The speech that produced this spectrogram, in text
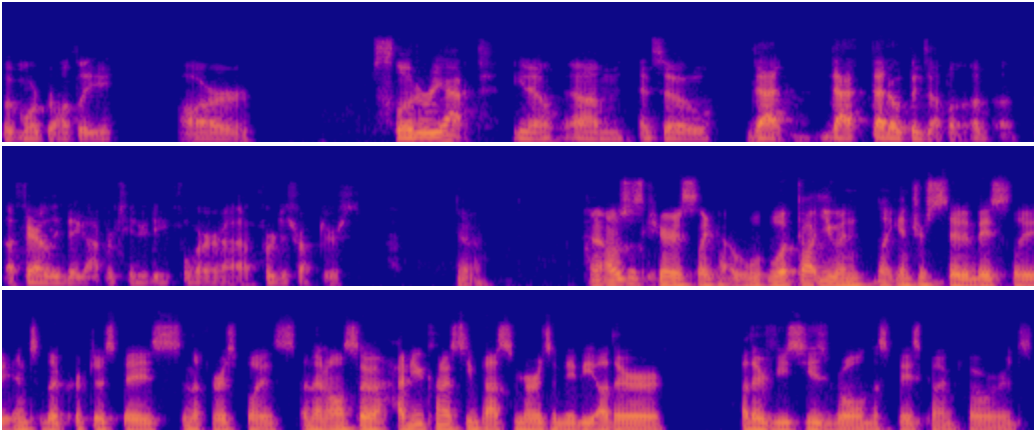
but more broadly, are slow to react, you know? Um, and so that that that opens up a, a, a fairly big opportunity for uh, for disruptors. Yeah, and I was just curious, like, what got you in like interested in basically into the crypto space in the first place, and then also, how do you kind of see Bessemer's and maybe other other VCs' role in the space going forwards?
